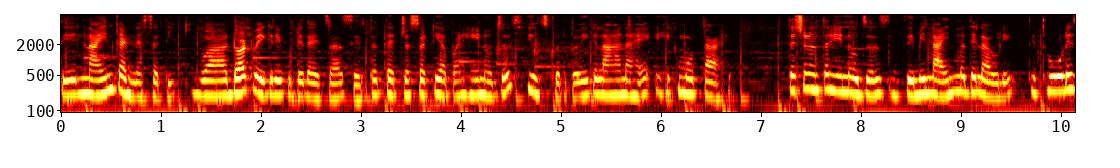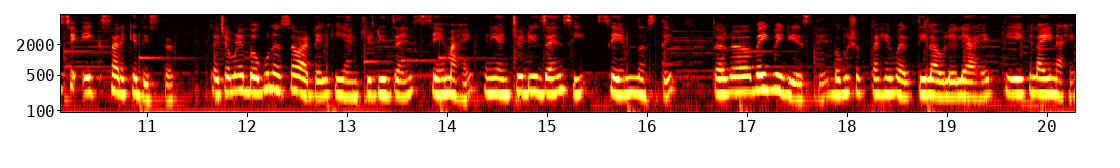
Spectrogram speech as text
ते लाईन काढण्यासाठी किंवा डॉट वगैरे कुठे द्यायचा असेल तर त्याच्यासाठी आपण हे नोझल्स यूज करतो. एक लहान आहे एक मोठा आहे. त्याच्यानंतर हे नोझल्स जे मी लाईनमध्ये लावले ते थोडेसे एकसारखे दिसतात. त्याच्यामुळे बघून असं वाटेल की यांची डिझाईन सेम आहे पण यांची डिझाईन्स ही सेम नसते तर वेगवेगळी असते. बघू शकता हे वरती लावलेले आहेत ती एक लाईन आहे.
